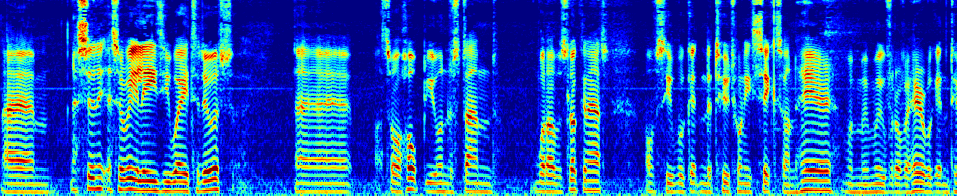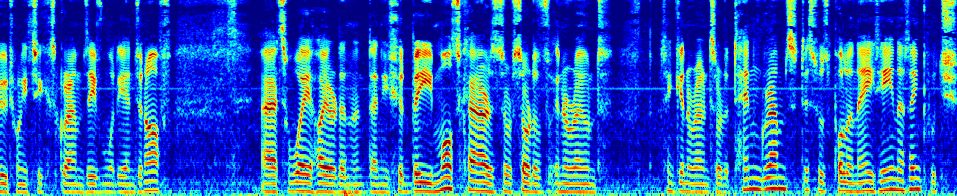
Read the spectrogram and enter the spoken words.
um, it's, a, it's a really easy way to do it uh, so I hope you understand what I was looking at. Obviously, we're getting the 226 on here. When we move it over here, we're getting 226 grams even with the engine off. Uh, it's way higher than than you should be. Most cars are sort of in around, I think, in around sort of 10 grams. This was pulling 18, I think, which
